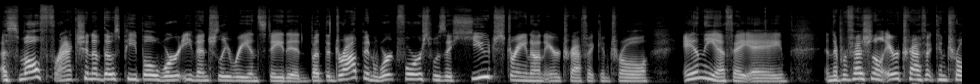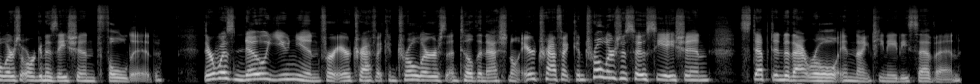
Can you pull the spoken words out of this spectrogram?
A small fraction of those people were eventually reinstated, but the drop in workforce was a huge strain on air traffic control and the FAA, and the Professional Air Traffic Controllers Organization folded. There was no union for air traffic controllers until the National Air Traffic Controllers Association stepped into that role in 1987.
